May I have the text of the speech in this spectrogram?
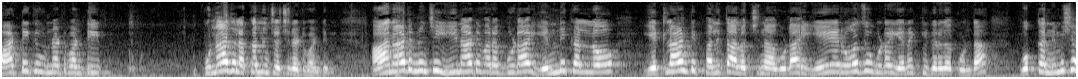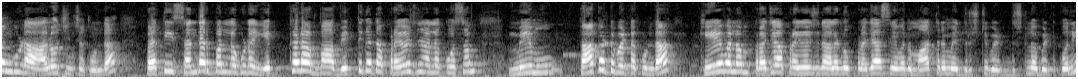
పార్టీకి ఉన్నటువంటి పునాదులు అక్కడి నుంచి వచ్చినటువంటివి. ఆనాటి నుంచి ఈనాటి వరకు కూడా ఎన్నికల్లో ఎట్లాంటి ఫలితాలు వచ్చినా కూడా ఏ రోజు కూడా వెనక్కి తిరగకుండా ఒక్క నిమిషం కూడా ఆలోచించకుండా ప్రతి సందర్భంలో కూడా ఎక్కడ మా వ్యక్తిగత ప్రయోజనాల కోసం మేము తాకట్టు పెట్టకుండా కేవలం ప్రజా ప్రయోజనాలను ప్రజాసేవను మాత్రమే దృష్టి దృష్టిలో పెట్టుకొని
